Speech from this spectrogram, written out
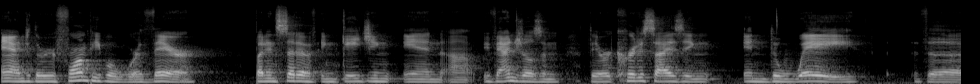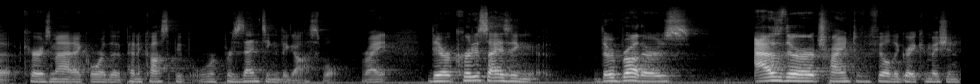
And the Reformed people were there, but instead of engaging in uh, evangelism, they were criticizing in the way the charismatic or the Pentecostal people were presenting the gospel, right? They're criticizing their brothers as they're trying to fulfill the Great Commission.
